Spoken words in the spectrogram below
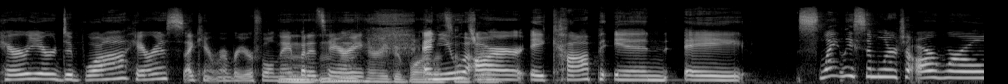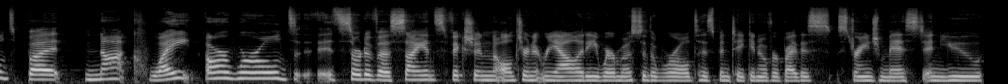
Harrier Dubois, Harris. I can't remember your full name, but it's Harry. Harry Dubois, and that you sounds right. are a cop in a slightly similar to our world, but not quite our world. It's sort of a science fiction alternate reality where most of the world has been taken over by this strange mist, and you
